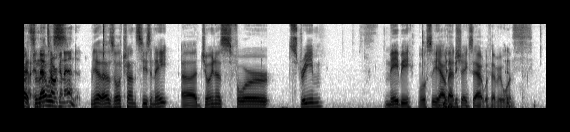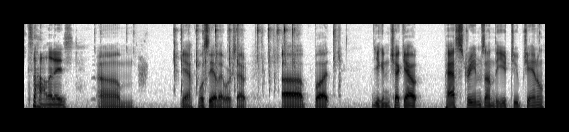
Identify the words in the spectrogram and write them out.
right, so and that that's was how we're gonna end it. yeah, that was Voltron season eight. Uh, join us for stream. Maybe we'll see how that shakes out with everyone. It's, it's the holidays. Um, yeah, we'll see how that works out. Uh, but you can check out past streams on the YouTube channel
